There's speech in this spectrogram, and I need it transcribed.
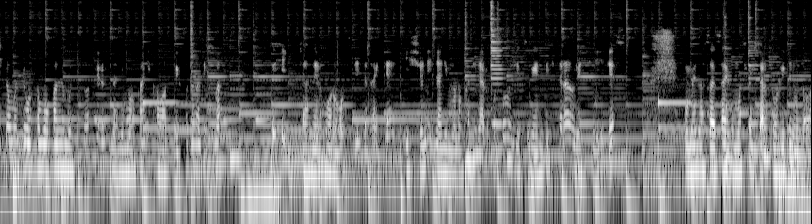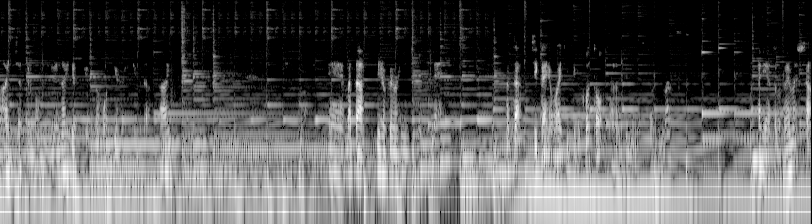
人も仕事もお金も引き寄せる何者かに変わっていくことができます。ぜひ、チャンネルフォローをしていただいて、一緒に何者かになることを実現できたら嬉しいです。ごめんなさい。最後もしかしたら衝撃の音が入っちゃってるかもしれないですけれども、許してください。えー、また、魅力のヒントですね。また次回お会いできることを楽しみにしております。ありがとうございました。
